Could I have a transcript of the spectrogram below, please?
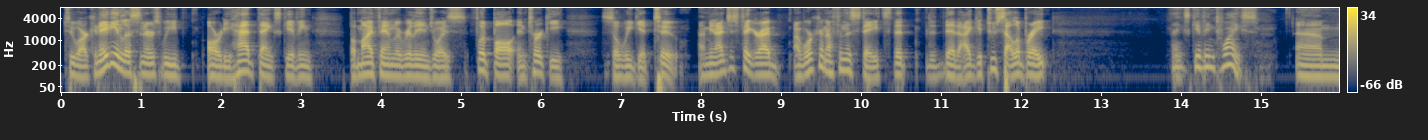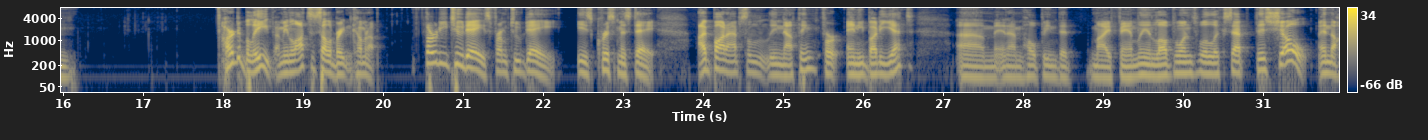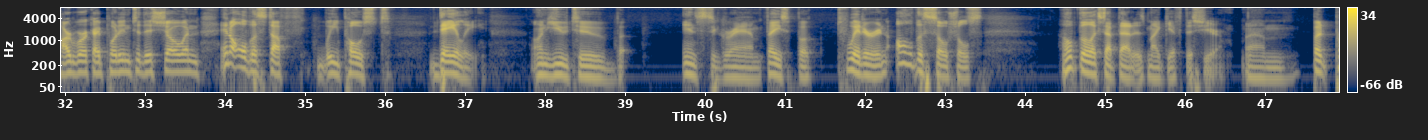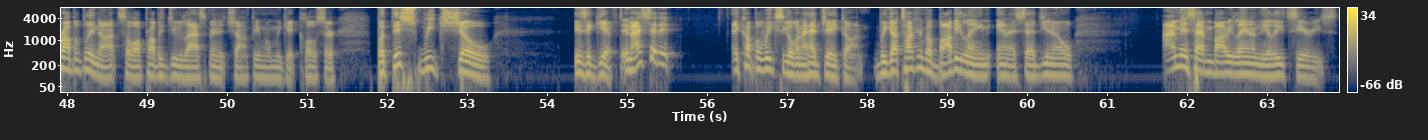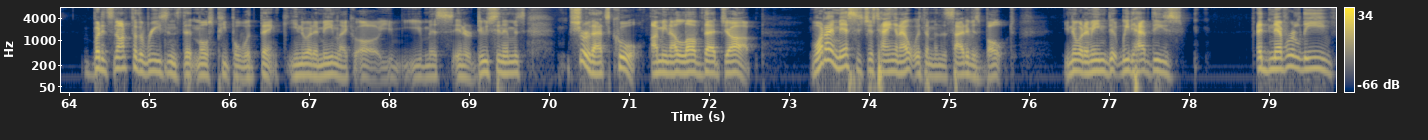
To our Canadian listeners, we've already had Thanksgiving, but my family really enjoys football and turkey, so we get two. I mean, I just figure I I work enough in the states that that I get to celebrate Thanksgiving twice. Um, hard to believe. I mean, lots of celebrating coming up. 32 days from today is Christmas Day. I bought absolutely nothing for anybody yet. Um, and I'm hoping that my family and loved ones will accept this show and the hard work I put into this show and, and all the stuff we post daily on YouTube, Instagram, Facebook, Twitter, and all the socials. I hope they'll accept that as my gift this year. Um, but probably not. So I'll probably do last minute shopping when we get closer. But this week's show is a gift. And I said it a couple weeks ago when I had Jake on. We got talking about Bobby Lane, and I said, you know, I miss having Bobby Lane on the Elite Series, but it's not for the reasons that most people would think. You know what I mean? Like, oh, you you miss introducing him. Sure, that's cool. I mean, I love that job. What I miss is just hanging out with him on the side of his boat. You know what I mean? We'd have these. I'd never leave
